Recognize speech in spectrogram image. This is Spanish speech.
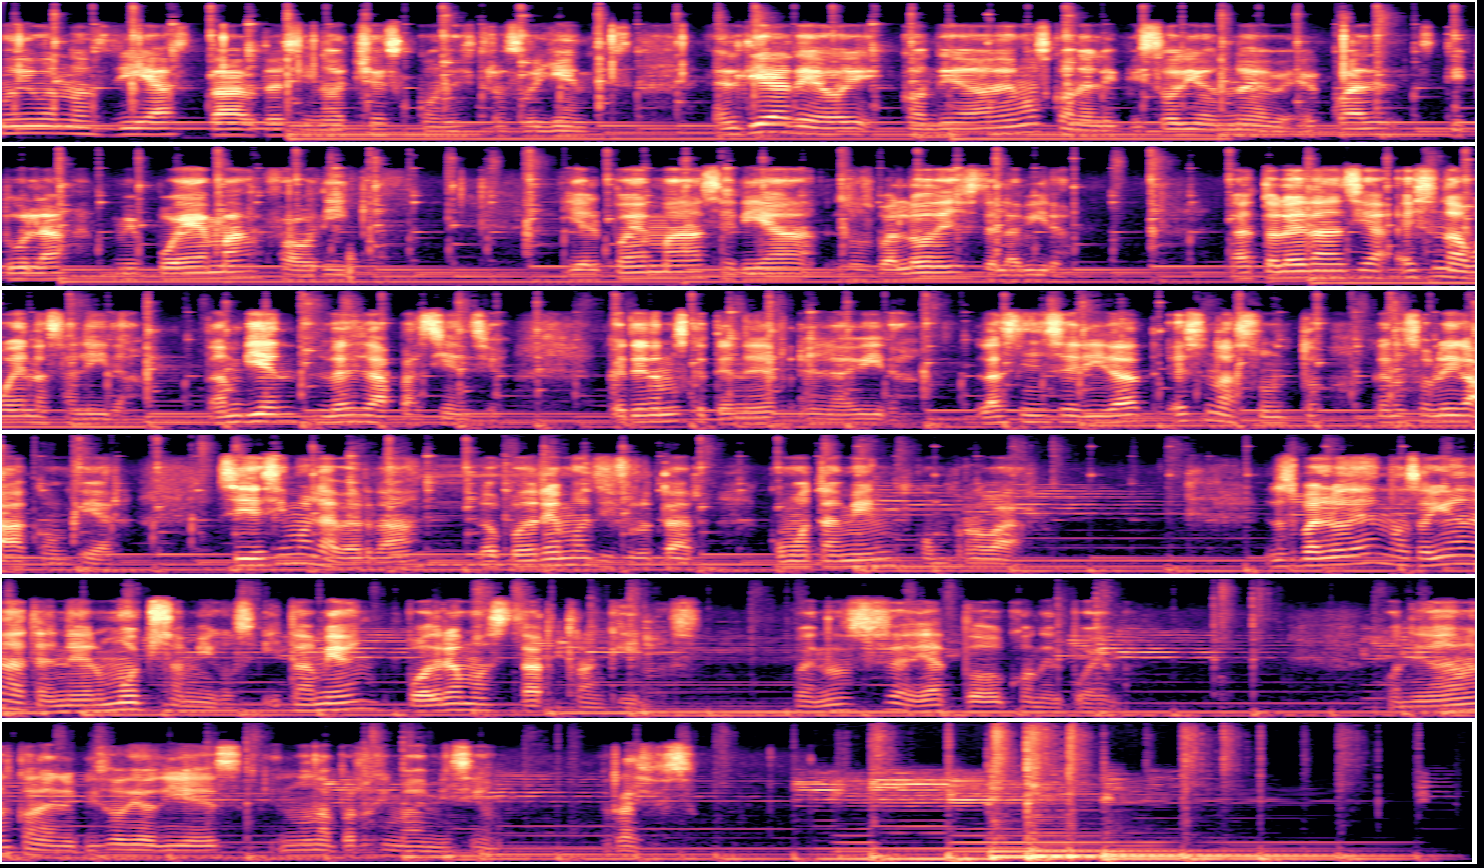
Muy buenos días, tardes y noches con nuestros oyentes. El día de hoy continuaremos con el episodio 9, el cual titula Mi poema favorito. Y el poema sería Los valores de la vida. La tolerancia es una buena salida. También lo es la paciencia que tenemos que tener en la vida. La sinceridad es un asunto que nos obliga a confiar. Si decimos la verdad, lo podremos disfrutar, como también comprobar. Los valores nos ayudan a tener muchos amigos y también podremos estar tranquilos. Bueno, eso sería todo con el poema. Continuaremos con el episodio 10 en una próxima emisión. Gracias.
